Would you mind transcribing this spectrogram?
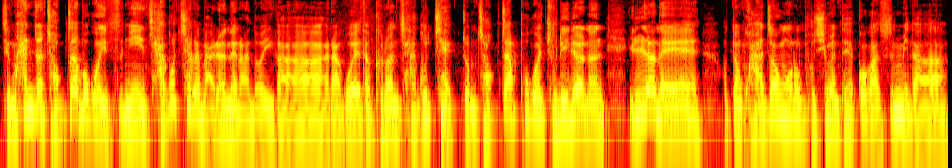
지금 한전 적자 보고 있으니 자구책을 마련해라 너희가 라고 해서 그런 자구책 좀 적자 폭을 줄이려는 일련의 어떤 과정으로 보시면 될 것 같습니다.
